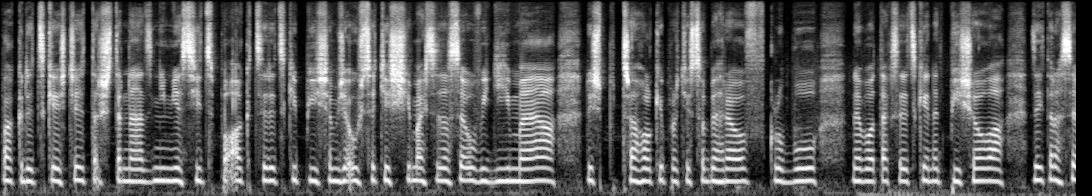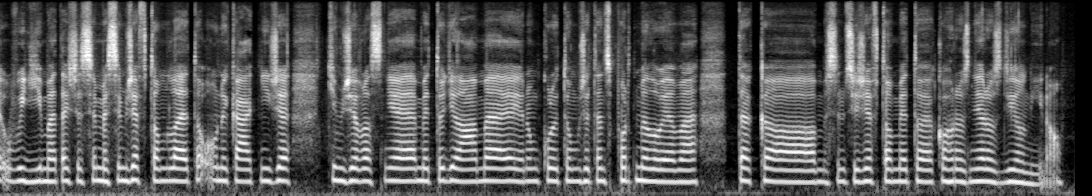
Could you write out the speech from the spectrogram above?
pak vždycky ještě 14 dní měsíc po akci vždycky píšem, že už se těším, až se zase uvidíme a když třeba holky proti sobě hrajou v klubu, nebo tak se vždycky hned píšou a zítra se uvidíme, takže si myslím, že v tomhle je to unikátní, že tím, že vlastně my to děláme jenom kvůli tomu, že ten sport milujeme, tak uh, myslím si, že v tom je to jako hrozně rozdílný, no.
